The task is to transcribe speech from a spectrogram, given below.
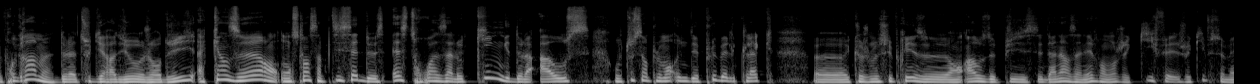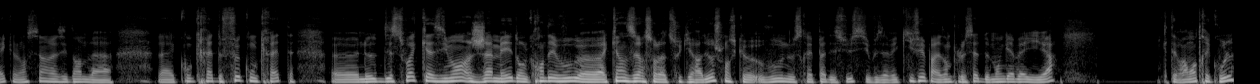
le programme de la Tsugi Radio aujourd'hui. À 15h, on se lance un petit set de S3A, le king de la house, ou tout simplement une des plus belles claques euh, que je me suis prise euh, en house depuis ces dernières années. Vraiment, j'ai kiffé, je kiffe ce mec, l'ancien résident de la, la concrète, de feu concrète, euh, ne déçoit quasiment jamais. Donc rendez-vous à 15h sur la Tsugi Radio. Je pense que vous ne serez pas déçus si vous avez kiffé par exemple le set de Manga Bay hier qui était vraiment très cool,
